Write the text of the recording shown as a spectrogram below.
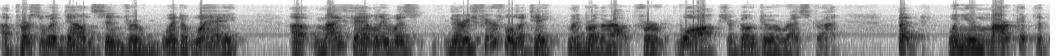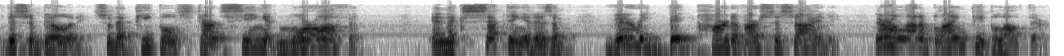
a person with Down syndrome went away. Uh, my family was very fearful to take my brother out for walks or go to a restaurant. But when you market the disability so that people start seeing it more often and accepting it as a very big part of our society, there are a lot of blind people out there.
